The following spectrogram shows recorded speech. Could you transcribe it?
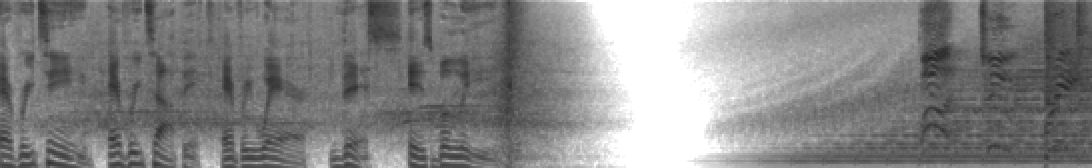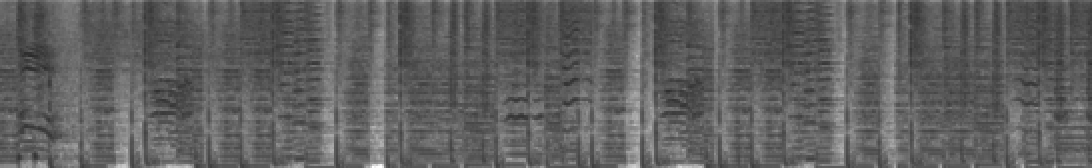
Every team, every topic, everywhere. This is Bleav. One, two, three, four.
